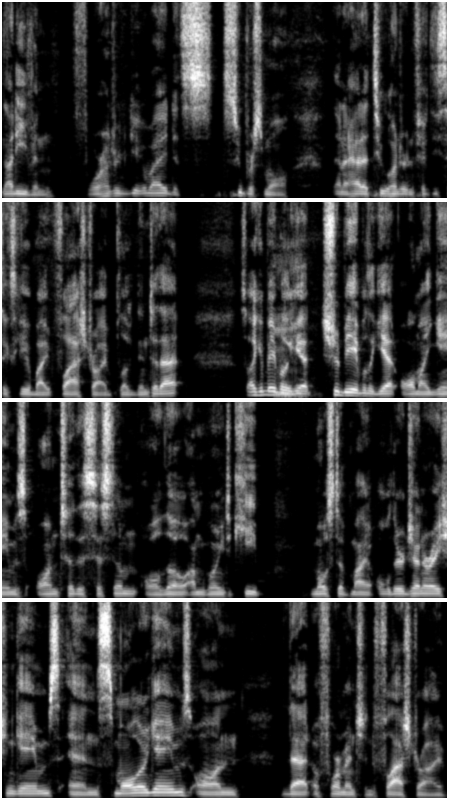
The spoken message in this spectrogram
not even 400 gigabyte. It's super small, and I had a 256 gigabyte flash drive plugged into that, so I could be able to Mm. get should be able to get all my games onto the system. Although I'm going to keep most of my older generation games and smaller games on that aforementioned flash drive,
